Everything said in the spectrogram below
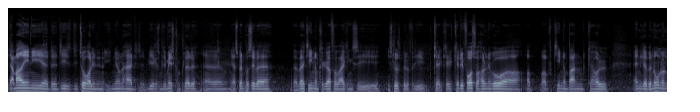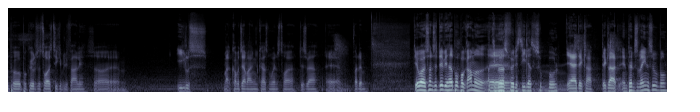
Jeg er meget enig i, at øh, de, de to hold, I, I nævner her, virker som de mest komplette. Øh, jeg er spændt på at se, hvad, hvad, hvad Kingdom kan gøre for Vikings i, i slutspillet, fordi kan, kan, kan det forsvar holde niveau, og, og, og Kingdom bare kan holde angrebet nogenlunde på, på køl, så tror jeg også, de kan blive farlige. Så øh, Eagles kommer til at mangle Carson Wentz, tror jeg, desværre, øh, for dem. Det var jo sådan set det, vi havde på programmet. Og de møder selvfølgelig Steelers til Super Bowl. Ja, det er klart. Det er klart. En Pennsylvania Super Bowl.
